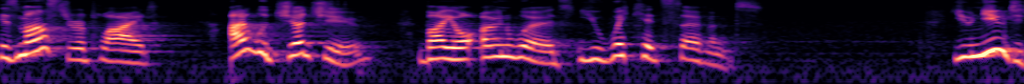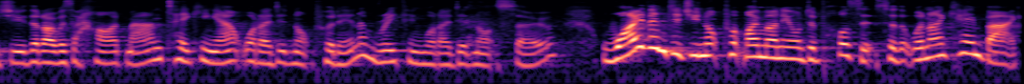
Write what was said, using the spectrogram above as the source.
His master replied, I will judge you by your own words, you wicked servant. You knew, did you, that I was a hard man, taking out what I did not put in and reaping what I did not sow? Why then did you not put my money on deposit so that when I came back,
